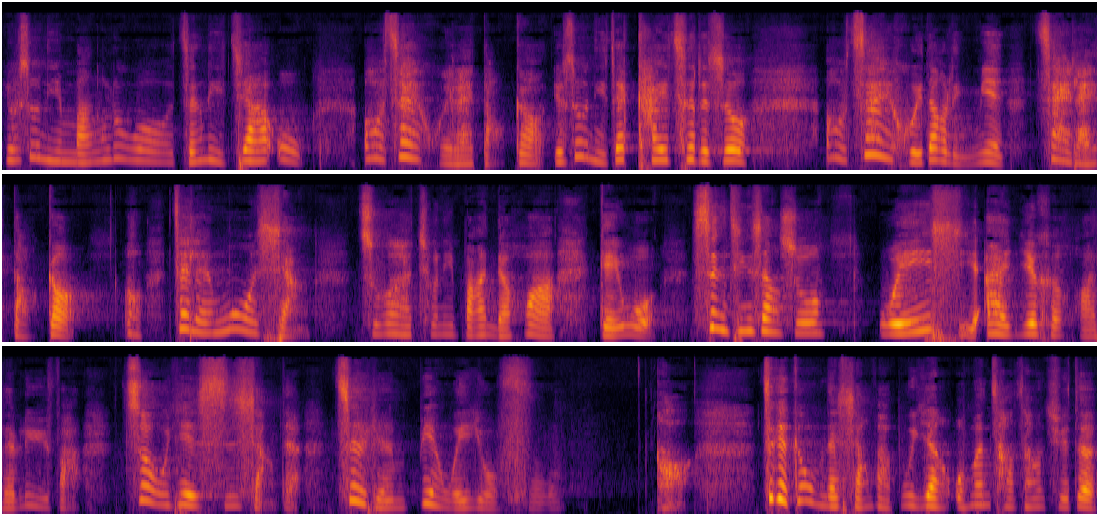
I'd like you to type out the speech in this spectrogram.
有时候你忙碌哦，整理家务哦，再回来祷告。有时候你在开车的时候，哦，再回到里面，再来祷告哦，再来默想。主啊，求你把你的话给我。圣经上说，唯喜爱耶和华的律法，昼夜思想的，这人便为有福。哦。这个跟我们的想法不一样。我们常常觉得，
